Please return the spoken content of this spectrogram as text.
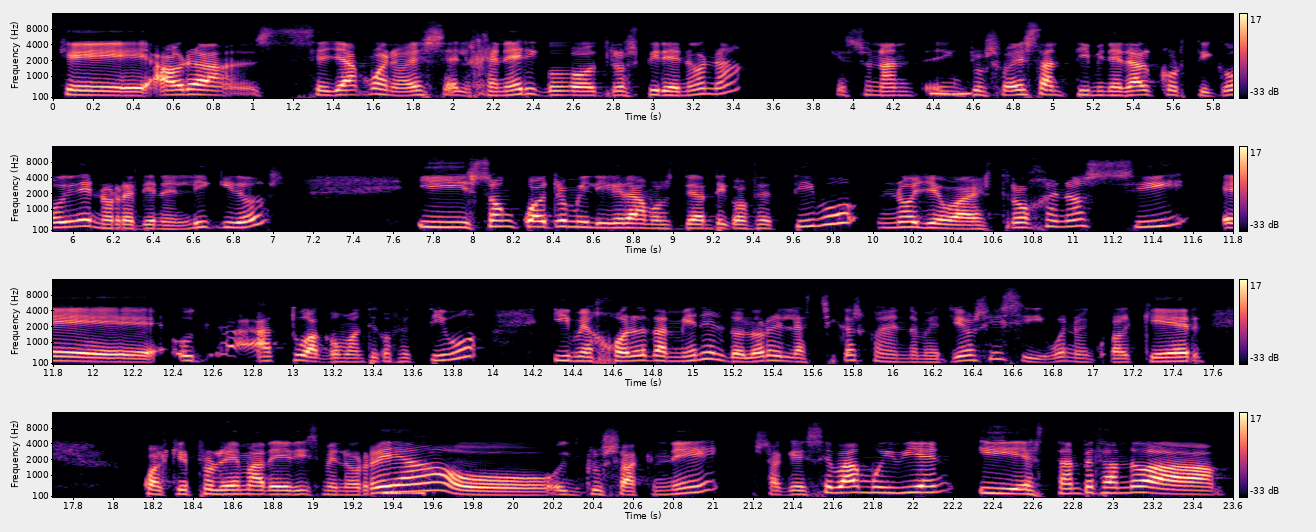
que ahora se llama, bueno, es el genérico trospirenona, que es incluso es antimineral corticoide, no retienen líquidos, y son 4 miligramos de anticonceptivo, no lleva estrógenos, sí eh, actúa como anticonceptivo y mejora también el dolor en las chicas con endometriosis y bueno, en cualquier cualquier problema de dismenorrea o incluso acné, o sea que se va muy bien y está empezando a...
